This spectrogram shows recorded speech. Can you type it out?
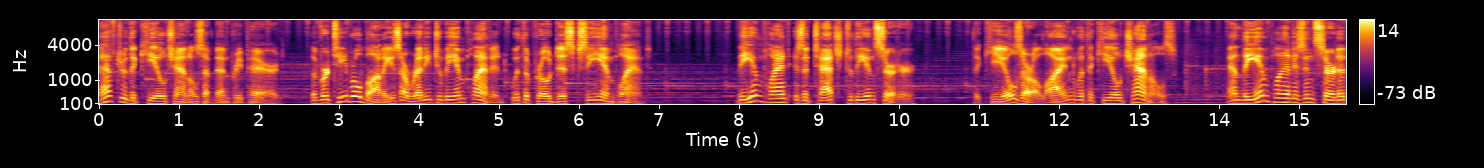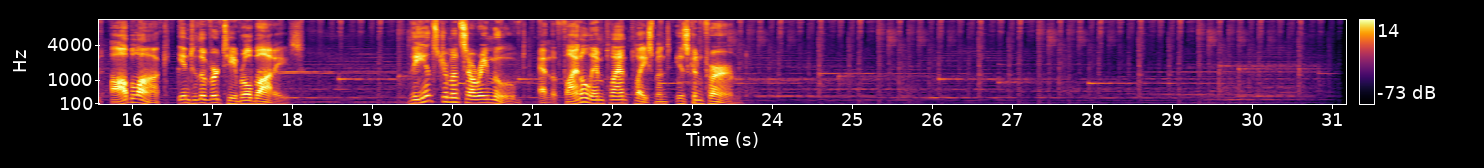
After the keel channels have been prepared, the vertebral bodies are ready to be implanted with the ProDisc C implant. The implant is attached to the inserter, the keels are aligned with the keel channels, and the implant is inserted a into the vertebral bodies. The instruments are removed and the final implant placement is confirmed.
